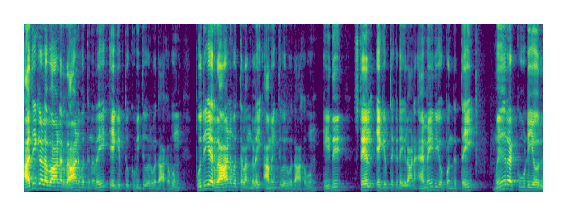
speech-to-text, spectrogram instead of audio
அதிகளவான இராணுவத்தினரை எகிப்து குவித்து வருவதாகவும் புதிய இராணுவ தளங்களை அமைத்து வருவதாகவும் இது ஸ்டேல் எகிப்துக்கு இடையிலான அமைதி ஒப்பந்தத்தை மீறக்கூடிய ஒரு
